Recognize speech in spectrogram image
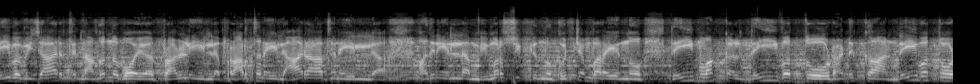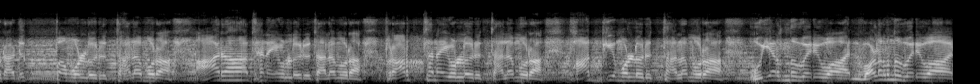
ദൈവ വിചാരത്തിൽ നിന്ന് അകന്നുപോയവർ പള്ളിയില്ല പ്രാർത്ഥനയില്ല ആരാധനയില്ല അതിനെയെല്ലാം വിമർശിക്കുന്നു കുറ്റം പറയുന്നു. ദൈവമക്കൾ ദൈവത്തോട് അടുക്കാൻ ദൈവത്തോട് അടുപ്പമുള്ള ഒരു തലമുറ ആരാധനയുള്ള ഒരു തലമുറ പ്രാർത്ഥനയുള്ള ഒരു തലമുറ ഭാഗ്യമുള്ള ഒരു തലമുറ ഉയർന്നു വരുവാൻ വളർന്നു വരുവാൻ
